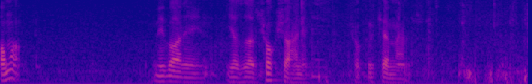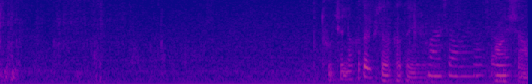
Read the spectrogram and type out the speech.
Ama mübareğin yazıları çok şahanedir. Çok mükemmeldir. Tuğçe ne kadar güzel kadın ya. Maşallah. Maşallah.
